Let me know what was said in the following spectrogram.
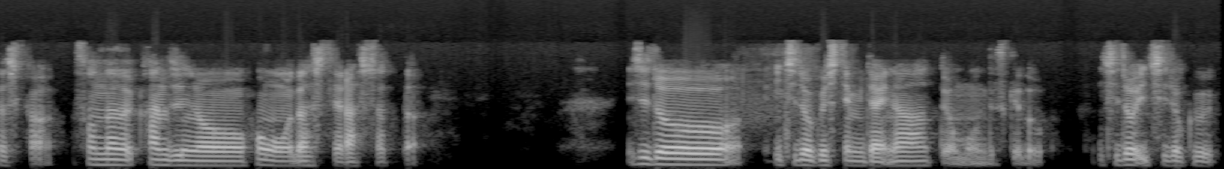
確か、そんな感じの本を出してらっしゃった。一度一読してみたいなって思うんですけど、一度一読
